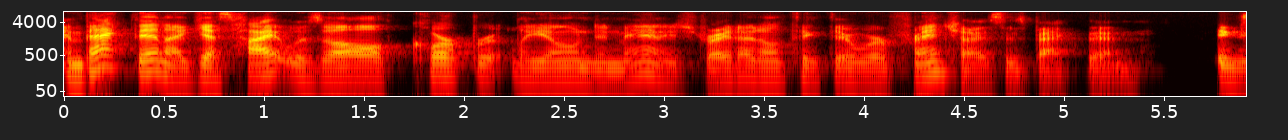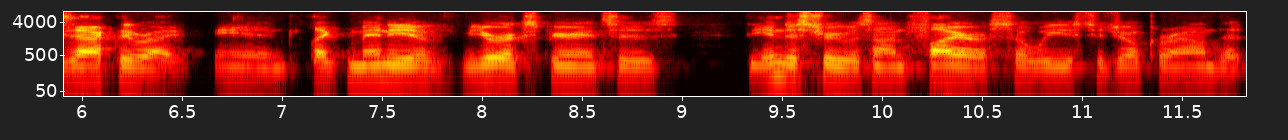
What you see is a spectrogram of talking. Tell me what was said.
And back then, I guess Hyatt was all corporately owned and managed, right? I don't think there were franchises back then. Exactly right. And like many of your experiences, the industry was on fire. So we used to joke around that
